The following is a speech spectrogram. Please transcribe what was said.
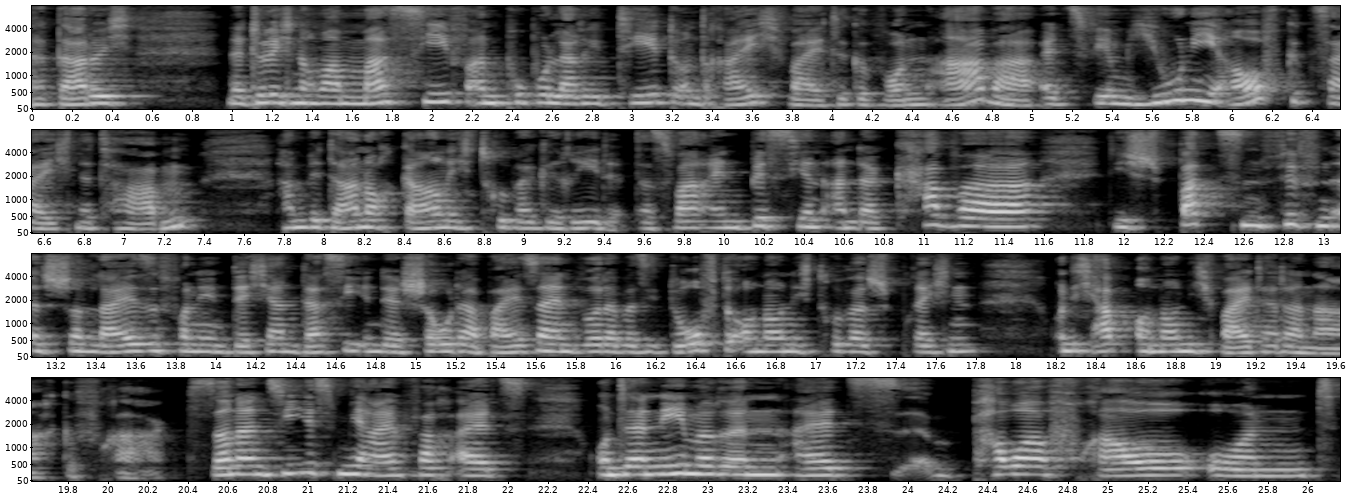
hat dadurch natürlich nochmal massiv an Popularität und Reichweite gewonnen. Aber als wir im Juni aufgezeichnet haben, haben wir da noch gar nicht drüber geredet. Das war ein bisschen undercover. Die Spatzen pfiffen es schon leise von den Dächern, dass sie in der Show dabei sein würde, aber sie durfte auch noch nicht drüber sprechen. Und ich habe auch noch nicht weiter danach gefragt, sondern sie ist mir einfach als Unternehmerin, als Powerfrau und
